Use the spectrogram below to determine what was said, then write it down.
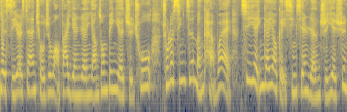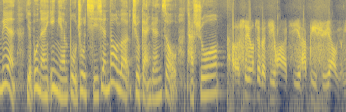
Yes 一二三求职网发言人杨宗斌也指出，除了薪资门槛外，企业应该要给新鲜人职业训练，也不能一年补助期限到了就赶人走。他说：“呃，适用这个计划，企业它必须要有一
